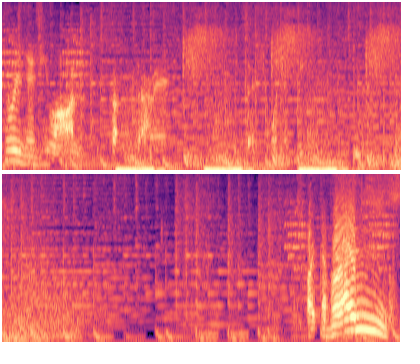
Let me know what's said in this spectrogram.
Three Digimon. God damn it. It's actually it Let's fight the friends!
